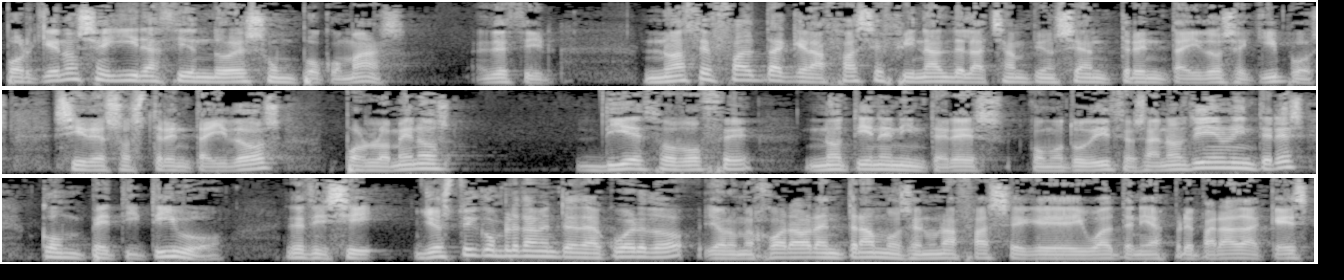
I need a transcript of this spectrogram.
¿Por qué no seguir haciendo eso un poco más? Es decir, no hace falta que la fase final de la Champions sean 32 equipos. Si de esos 32, por lo menos 10 o 12 no tienen interés, como tú dices. O sea, no tienen un interés competitivo. Es decir, si yo estoy completamente de acuerdo, y a lo mejor ahora entramos en una fase que igual tenías preparada, que es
